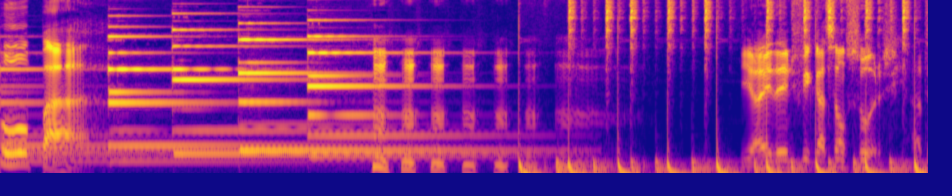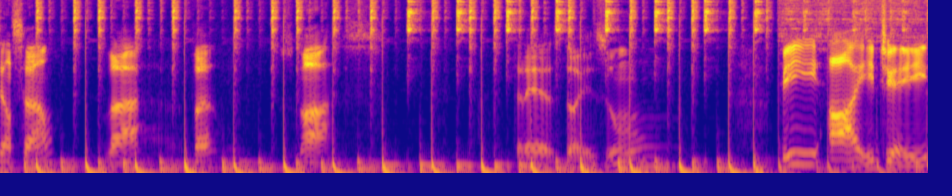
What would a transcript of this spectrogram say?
Opa! Hum, hum, hum. E a identificação surge. Atenção, lá vamos nós. 3, 2, 1. P-I-J-A-M-A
